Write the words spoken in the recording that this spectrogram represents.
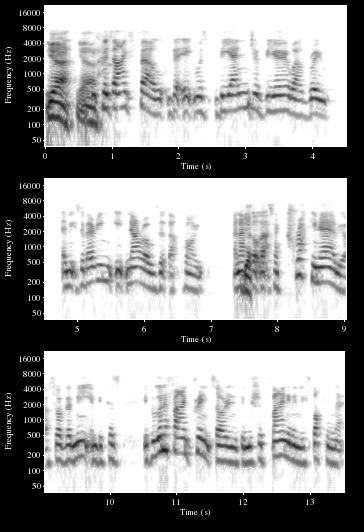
Yeah, yeah. because I felt that it was the end of the Irwell route and it's a very, it narrows at that point. And I Yeah. thought that's a cracking area to have a meeting because if we're going to find Prince or anything, we should find him in this bottleneck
